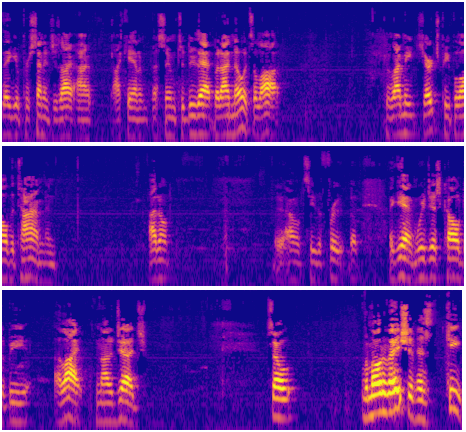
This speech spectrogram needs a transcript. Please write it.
they give percentages. I I, I can't assume to do that, but I know it's a lot because I meet church people all the time, and I don't I don't see the fruit. But again, we're just called to be a light, not a judge. So the motivation is key.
